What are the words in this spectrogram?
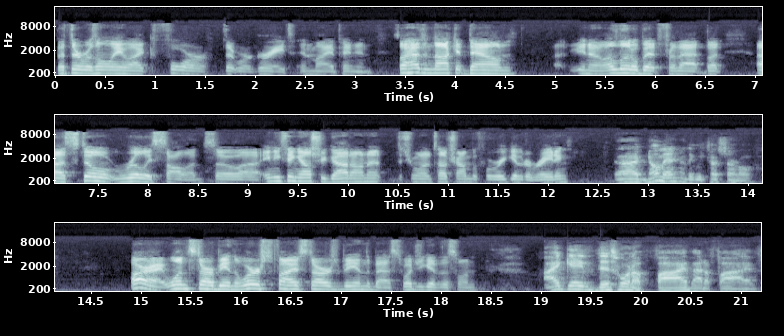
but there was only like four that were great in my opinion. So I had to knock it down, you know, a little bit for that, but uh, still really solid. So uh, anything else you got on it that you want to touch on before we give it a rating? Uh, no, man. I think we touched on it all. All right, one star being the worst, five stars being the best. What'd you give this one? I gave this one a five out of five.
